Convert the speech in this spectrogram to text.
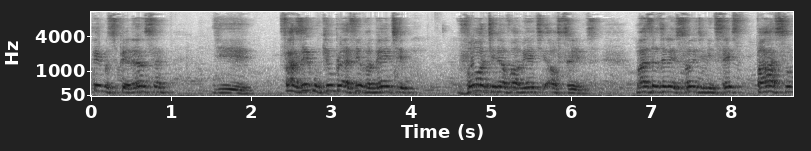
temos esperança de fazer com que o Brasil realmente volte novamente aos trilhos. Mas as eleições de 26 passam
